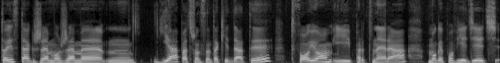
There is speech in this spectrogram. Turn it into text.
To jest tak, że możemy... Mm, ja patrząc na takie daty, twoją i partnera, mogę powiedzieć, yy,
